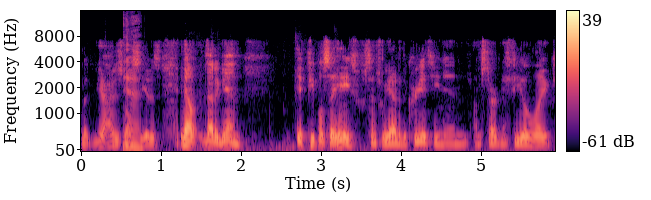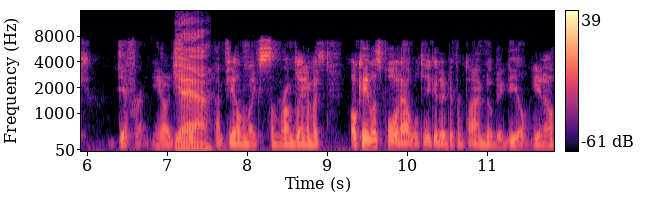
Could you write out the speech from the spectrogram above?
but yeah, I just don't yeah. see it as now that again. If people say, "Hey, since we added the creatine in, I'm starting to feel like different," you know, just yeah, I'm feeling like some rumbling. I'm like, okay, let's pull it out. We'll take it at a different time. No big deal, you know.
